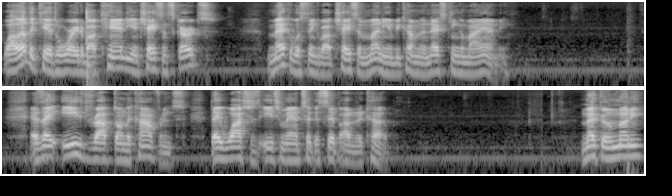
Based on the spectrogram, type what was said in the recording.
While other kids were worried about candy and chasing skirts, Mecca was thinking about chasing money and becoming the next king of Miami. As they eavesdropped on the conference, they watched as each man took a sip out of the cup. Mecca and Money,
